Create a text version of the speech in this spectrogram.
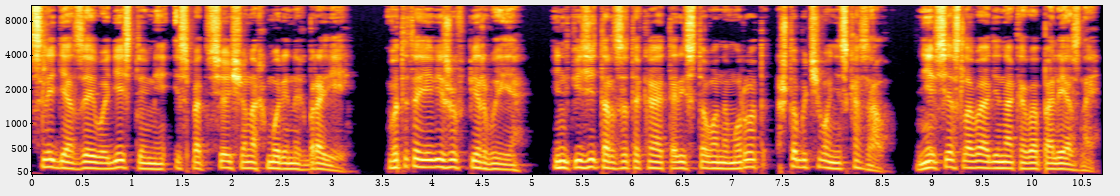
следя за его действиями из-под все еще нахмуренных бровей. «Вот это я вижу впервые. Инквизитор затыкает арестованному рот, чтобы чего не сказал. Не все слова одинаково полезны»,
